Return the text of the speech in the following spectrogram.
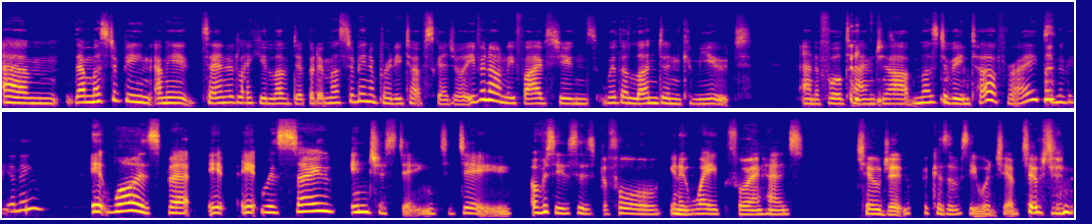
Um, that must have been, I mean, it sounded like you loved it, but it must have been a pretty tough schedule. Even only five students with a London commute and a full time job must have been tough, right? In the beginning? It was, but it it was so interesting to do. Obviously, this is before, you know, way before I had children, because obviously once you have children,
